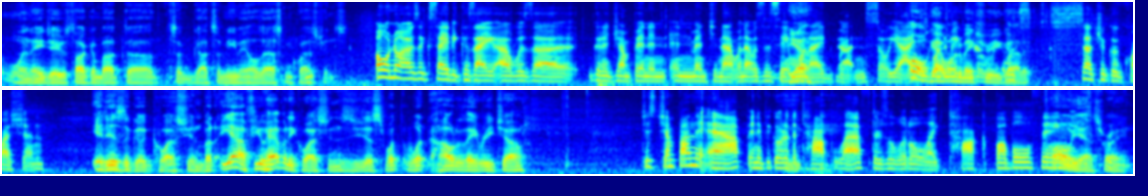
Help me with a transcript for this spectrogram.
when AJ was talking about uh, some got some emails asking questions. Oh no, I was excited because I, I was uh, gonna jump in and, and mention that one. That was the same Yeah. one I'd gotten. So yeah. I Oh, just okay, I wanted to make sure you got it. Such a good question. It is a good question, but yeah, if you have any questions, you just what what how do they reach out? Just jump on the app, and if you go to the top left, there's a little like talk bubble thing. Oh, yeah, that's right.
